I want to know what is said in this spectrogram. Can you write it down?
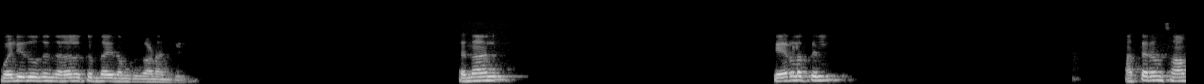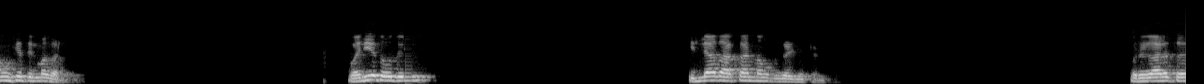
വലിയ തോതിൽ നിലനിൽക്കുന്നതായി നമുക്ക് കാണാൻ കഴിയും. എന്നാൽ കേരളത്തിൽ അത്തരം സാമൂഹ്യ തിന്മകൾ വലിയ തോതിൽ ഇല്ലാതാക്കാൻ നമുക്ക് കഴിഞ്ഞിട്ടുണ്ട്. ഒരു കാലത്ത്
